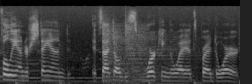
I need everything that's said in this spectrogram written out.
fully understand if that dog is working the way it's bred to work.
